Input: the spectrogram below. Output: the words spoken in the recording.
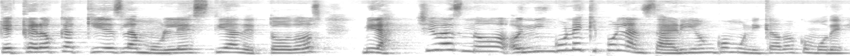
que creo que aquí es la molestia de todos. Mira, Chivas no, ningún equipo lanzaría un comunicado como de,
